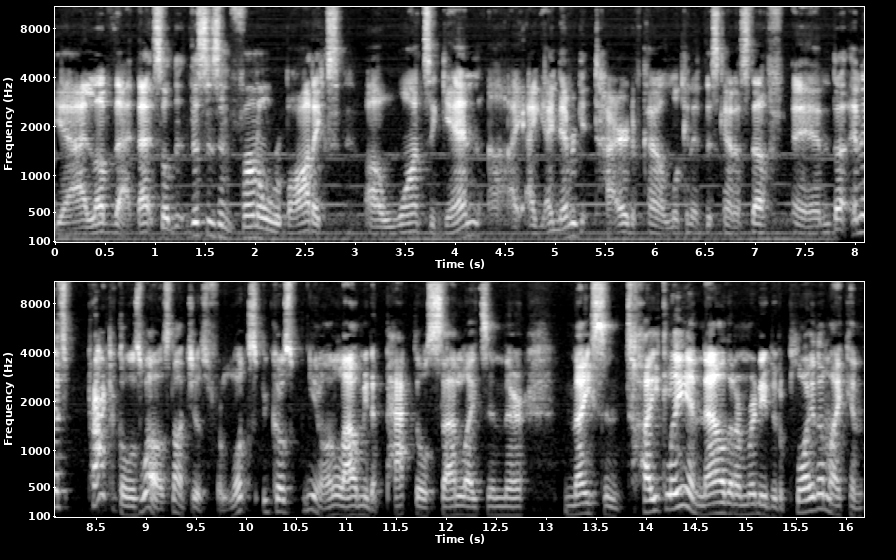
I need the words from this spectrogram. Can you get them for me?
Yeah, I love that. That so th this is Infernal Robotics uh, once again. Uh, I, I, I never get tired of kind of looking at this kind of stuff, and uh, and it's practical as well. It's not just for looks because you know it allowed me to pack those satellites in there nice and tightly. And now that I'm ready to deploy them, I can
